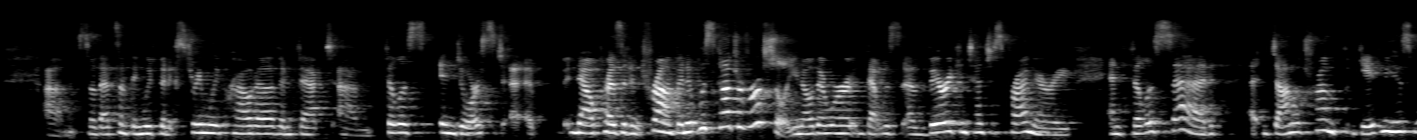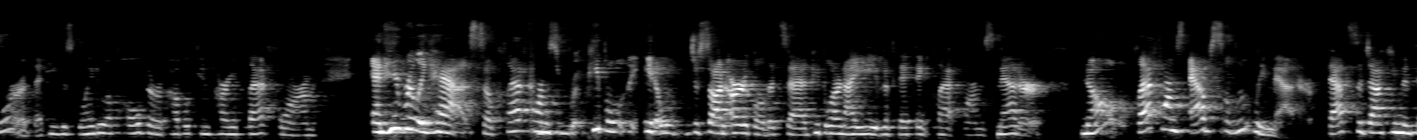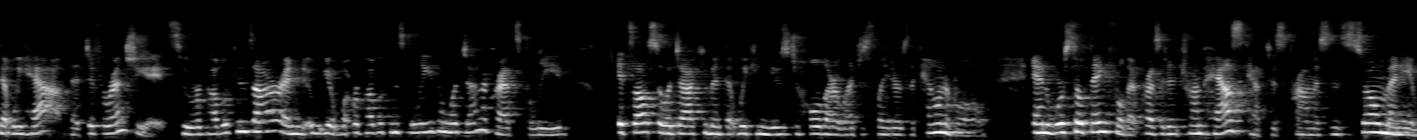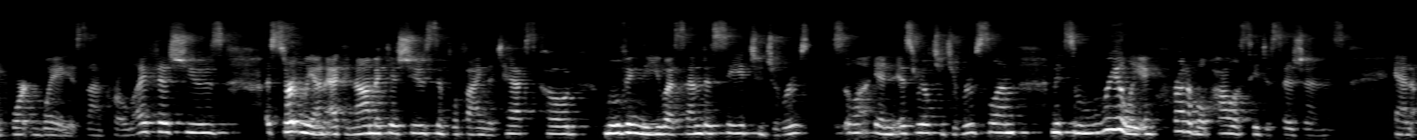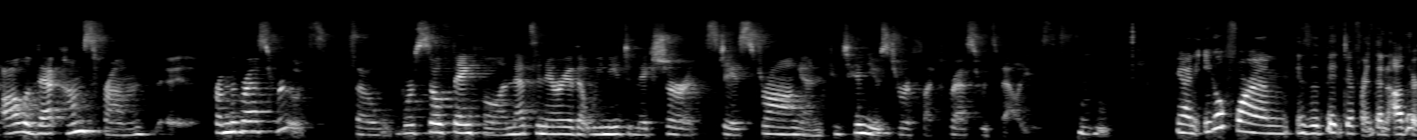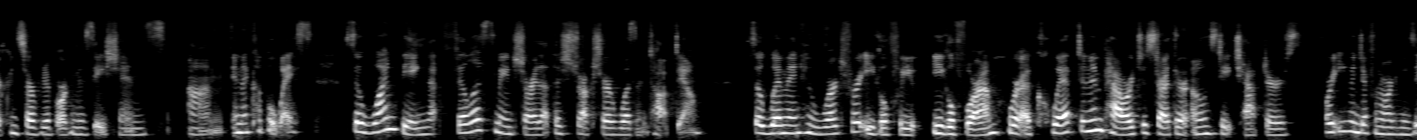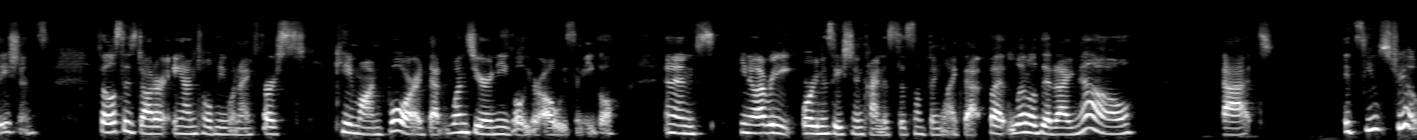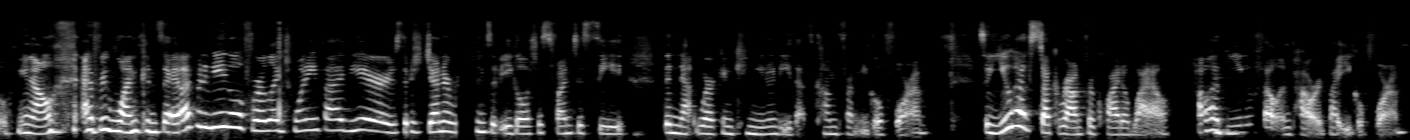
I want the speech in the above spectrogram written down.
Um, so that's something we've been extremely proud of. In fact, um, Phyllis endorsed uh, now President Trump, and it was controversial. You know, there were that was a very contentious primary, and Phyllis said. Uh, Donald Trump gave me his word that he was going to uphold the Republican Party platform, and he really has. So platforms, people, you know, just saw an article that said people are naive if they think platforms matter. No, platforms absolutely matter that's the document that we have that differentiates who Republicans are and you know, what Republicans believe and what Democrats believe. It's also a document that we can use to hold our legislators accountable. And we're so thankful that President Trump has kept his promise in so many important ways on pro life issues, uh, certainly on economic issues, simplifying the tax code, moving the US Embassy to Jerusalem. In Israel to Jerusalem, mean, some really incredible policy decisions and all of that comes from from the grassroots so we're so thankful and that's an area that we need to make sure it stays strong and continues to reflect grassroots values mm-hmm. yeah and eagle forum is a bit different than other conservative organizations um, in a couple ways so one being that phyllis made sure that the structure wasn't top down so women who worked for Eagle, Eagle Forum were equipped and empowered to start their own state chapters or even different organizations. Phyllis's daughter Anne told me when I first came on board that once you're an eagle, you're always an eagle. And you know, every organization kind of says something like that. But little did I know that it seems true. You know, everyone can say, I've been an eagle for like 25 years. There's generations of eagle. It's just fun to see the network and community that's come from Eagle Forum. So you have stuck around for quite a while. How have mm-hmm. you felt empowered by Eagle Forum?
